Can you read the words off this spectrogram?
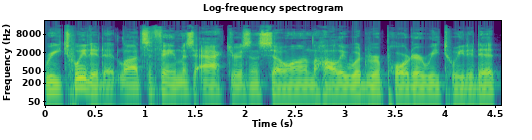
retweeted it. Lots of famous actors and so on. The Hollywood Reporter retweeted it.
